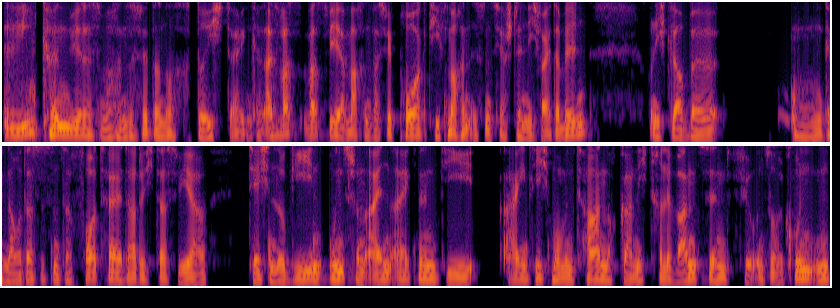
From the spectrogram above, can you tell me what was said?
Wie können wir das machen, dass wir dann noch durchsteigen können? Also was, was wir machen, was wir proaktiv machen, ist uns ja ständig weiterbilden. Und ich glaube, genau das ist unser Vorteil, dadurch, dass wir Technologien uns schon eineignen, die eigentlich momentan noch gar nicht relevant sind für unsere Kunden,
